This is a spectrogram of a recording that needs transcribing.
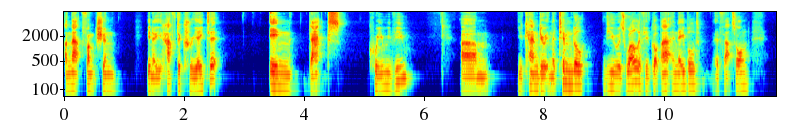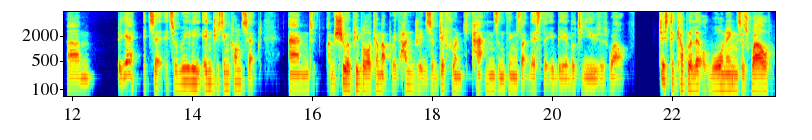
And that function you know, you have to create it in DAX query view. Um, you can do it in the TMDL view as well if you've got that enabled, if that's on. Um, but yeah, it's a it's a really interesting concept, and I'm sure people will come up with hundreds of different patterns and things like this that you'll be able to use as well. Just a couple of little warnings as well.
